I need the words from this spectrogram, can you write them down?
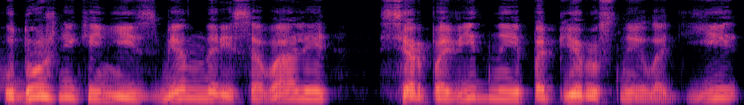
художники неизменно рисовали серповидные папирусные ладьи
